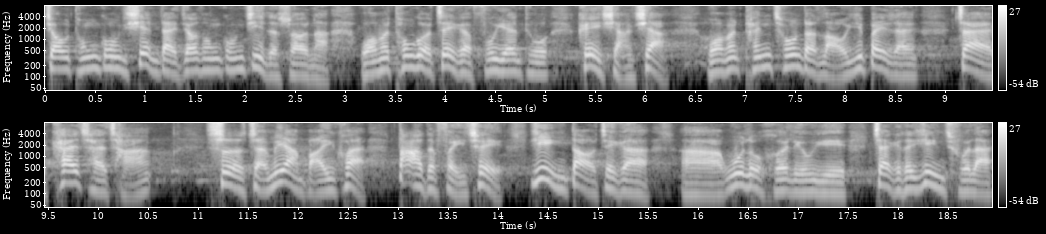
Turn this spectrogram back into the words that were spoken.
交通工现代交通工具的时候呢，我们通过这个幅原图可以想象。我们腾冲的老一辈人在开采场是怎么样把一块大的翡翠运到这个啊乌鲁河流域，再给它运出来，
